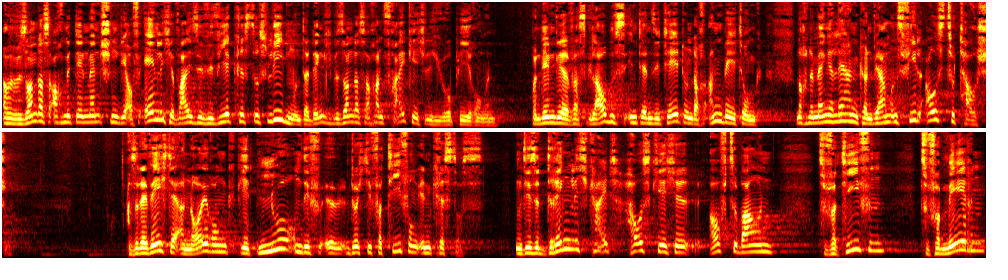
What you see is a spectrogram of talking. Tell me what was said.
aber besonders auch mit den Menschen, die auf ähnliche Weise wie wir Christus lieben. Und da denke ich besonders auch an freikirchliche Gruppierungen, von denen wir, was Glaubensintensität und auch Anbetung, noch eine Menge lernen können. Wir haben uns viel auszutauschen. Also der Weg der Erneuerung geht nur um die, äh, durch die Vertiefung in Christus. Und diese Dringlichkeit, Hauskirche aufzubauen, zu vertiefen, zu vermehren,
